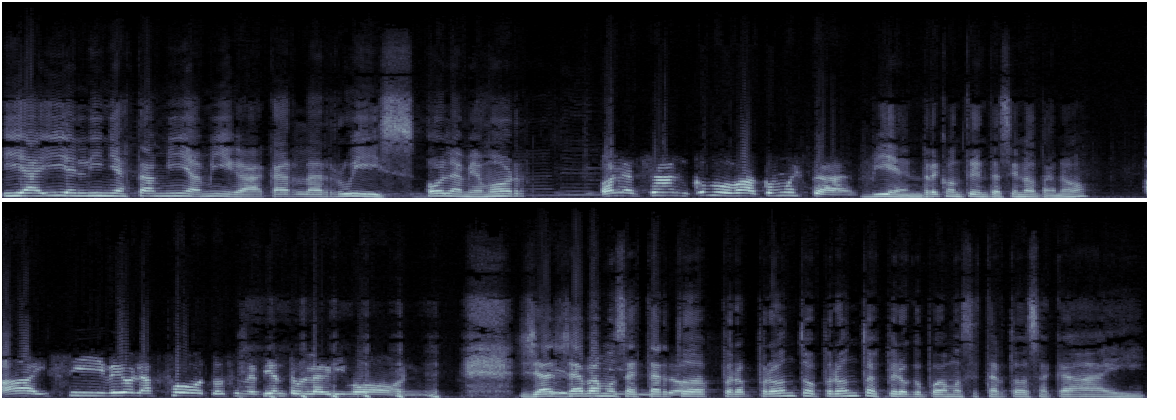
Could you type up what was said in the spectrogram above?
Y ahí en línea está mi amiga Carla Ruiz. Hola, mi amor. Hola, San, ¿cómo va? ¿Cómo estás? Bien, recontenta, se nota, ¿no? Ay, sí, veo la foto, se me pianta un lagrimón. ya, Qué ya vamos a estar todos pr- pronto, pronto. Espero que podamos estar todos acá y,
